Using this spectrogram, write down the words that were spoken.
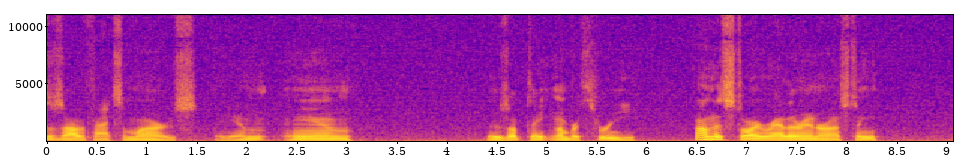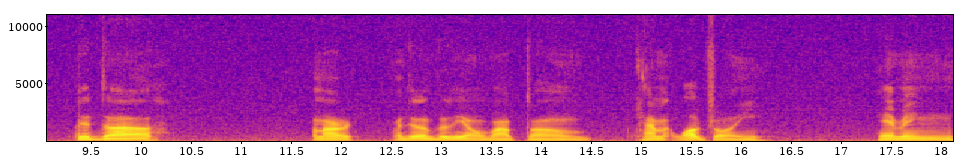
is Artifacts of Mars again, and there's update number three. Found this story rather interesting. Did uh, an article, I did a video about um, Comet Lovejoy having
